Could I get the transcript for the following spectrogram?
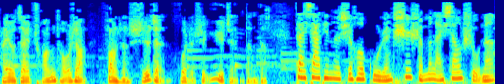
还有在床头上。放上石枕或者是玉枕等等。在夏天的时候，古人吃什么来消暑呢？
